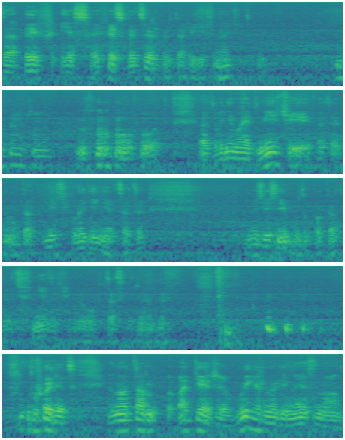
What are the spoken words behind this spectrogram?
за ФС, Эфесская церковь даже есть, знаете такую? Ну, конечно, да. Ну, вот. Это вынимает меч, и это, ну, как меч кладенец. Это, ну, здесь не буду показывать, незачем его втаскивать надо. Говорит, но там, опять же, вывернули наизнанку.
